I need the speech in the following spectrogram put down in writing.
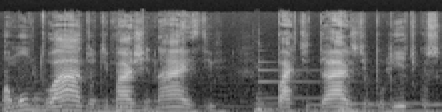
um amontoado de marginais, de partidários, de políticos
